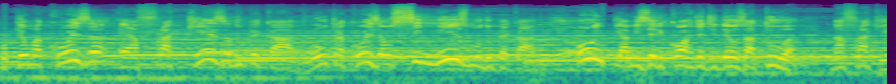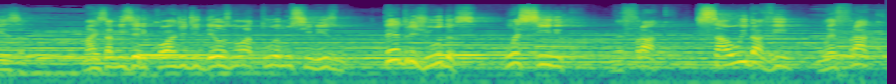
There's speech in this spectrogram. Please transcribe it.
Porque uma coisa é a fraqueza do pecado, outra coisa é o cinismo do pecado. Onde a misericórdia de Deus atua? Na fraqueza mas a misericórdia de Deus não atua no cinismo. Pedro e Judas, um é cínico, um é fraco. Saul e Davi, um é fraco,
